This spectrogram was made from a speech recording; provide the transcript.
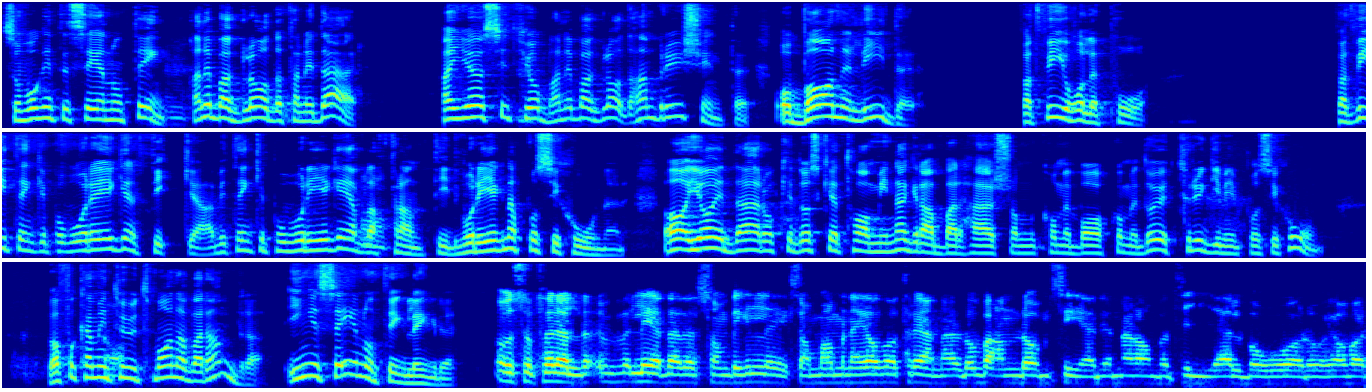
som vågar inte säga någonting. Mm. Han är bara glad att han är där. Han gör sitt jobb, han är bara glad, han bryr sig inte. Och barnen lider. För att vi håller på. För att vi tänker på vår egen ficka, vi tänker på vår egen jävla framtid, våra egna positioner. Ja, jag är där, okej, okay, då ska jag ta mina grabbar här som kommer bakom mig, då är jag trygg i min position. Varför kan vi inte utmana varandra? Ingen säger någonting längre. Och så föräldrar, ledare som vill liksom, ja, när jag var tränare då vann de serien när de var 10-11 år och jag var,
